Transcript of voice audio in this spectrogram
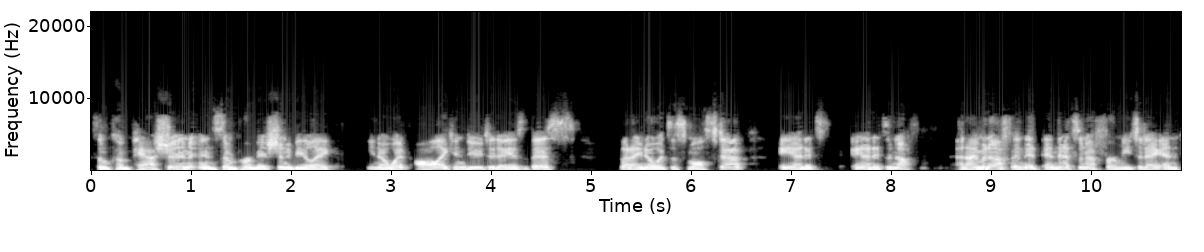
some compassion and some permission to be like you know what all i can do today is this but i know it's a small step and it's and it's enough. And i'm enough and and that's enough for me today. And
